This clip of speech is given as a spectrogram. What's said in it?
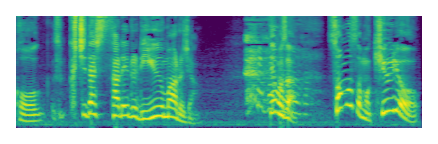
こう、口出しされる理由もあるじゃん。でもさ、そもそも給料、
